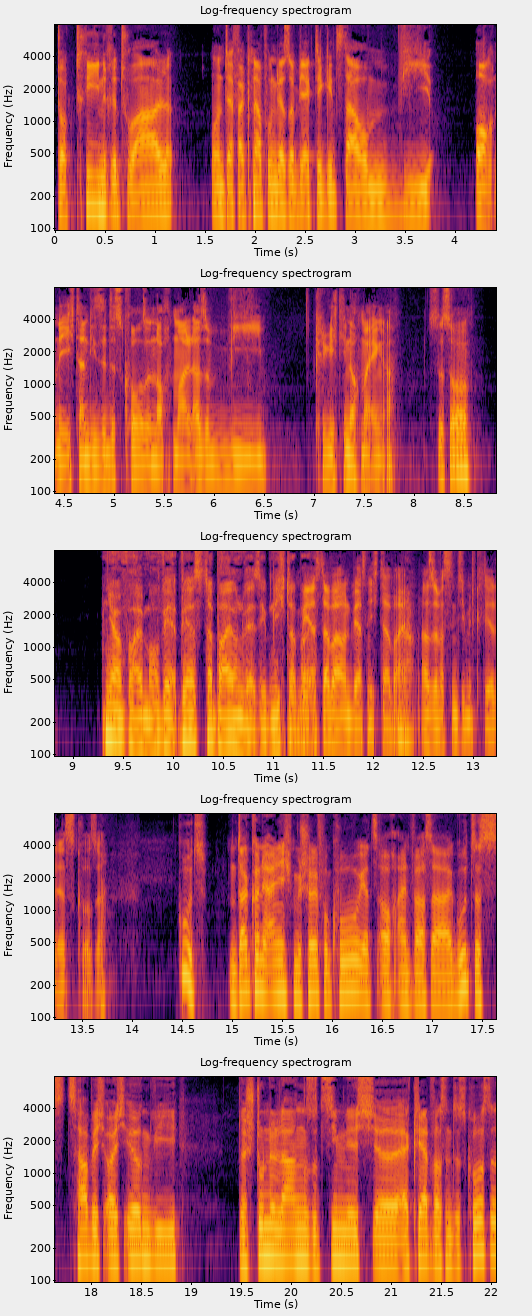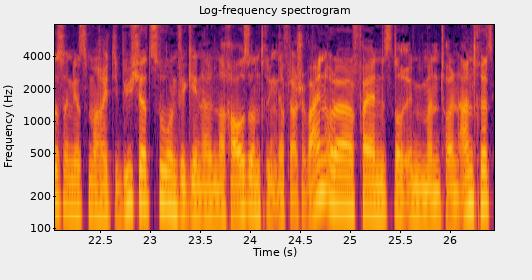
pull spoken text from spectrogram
Doktrin, Ritual und der Verknappung der Subjekte geht es darum, wie ordne ich dann diese Diskurse nochmal, also wie kriege ich die nochmal enger. Ist das so? Ja, vor allem auch, wer, wer ist dabei und wer ist eben nicht dabei. Wer ist dabei und wer ist nicht dabei? Ja. Also was sind die Mitglieder der Diskurse? Gut. Und dann könnte eigentlich Michel Foucault jetzt auch einfach sagen, gut, das habe ich euch irgendwie eine Stunde lang so ziemlich äh, erklärt, was ein Diskurs ist und jetzt mache ich die Bücher zu und wir gehen alle nach Hause und trinken eine Flasche Wein oder feiern jetzt noch irgendwie mal einen tollen Antritt.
